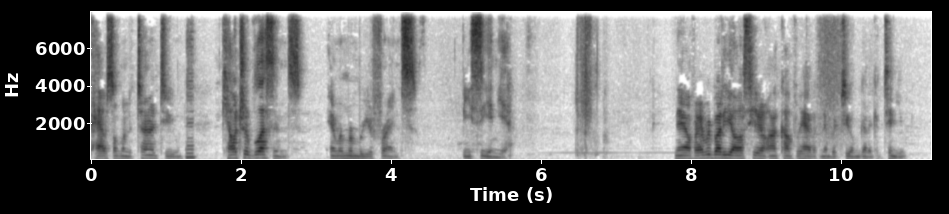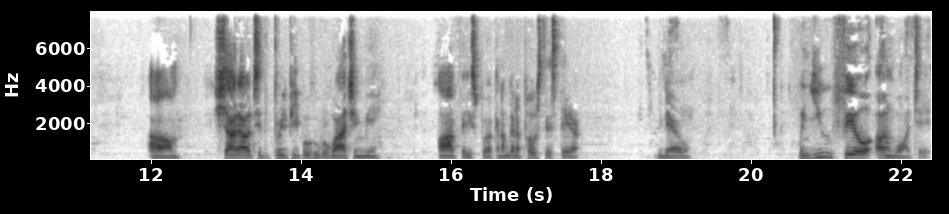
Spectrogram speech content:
have someone to turn to, mm. count your blessings and remember your friends. Be seeing you. Now, for everybody else here on Kung Fu Havok number two, I'm going to continue. Um, shout out to the three people who were watching me on Facebook, and I'm to post this there. You know, when you feel unwanted,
